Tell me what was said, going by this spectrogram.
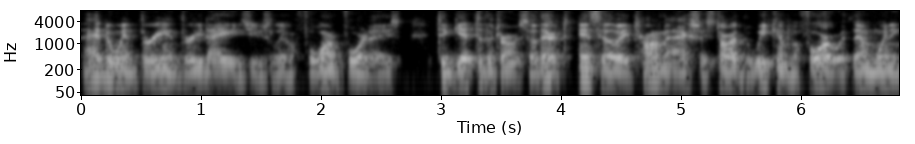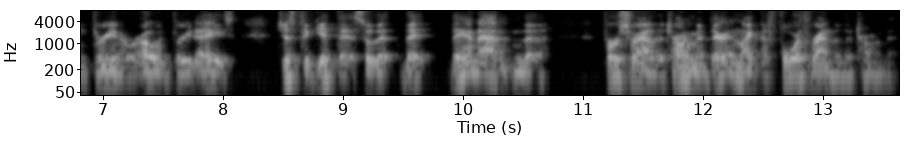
they had to win three in three days, usually, or four in four days to get to the tournament. So their NCAA tournament actually started the weekend before with them winning three in a row in three days just to get that. So that they, they're not in the first round of the tournament. They're in like the fourth round of the tournament.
